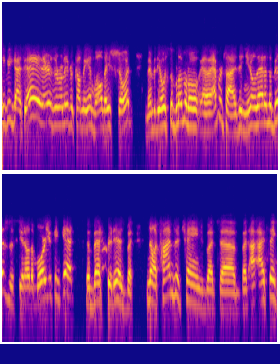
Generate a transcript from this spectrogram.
TV guys say, hey, there's a reliever coming in. Well, they show it. Remember the old subliminal uh, advertising. You know that in the business. You know, the more you can get, the better it is. But no, times have changed. But uh, but I, I think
